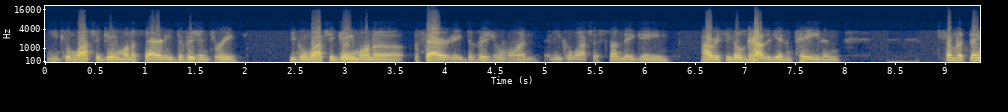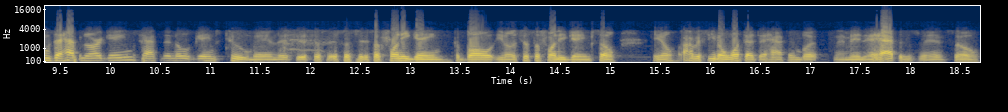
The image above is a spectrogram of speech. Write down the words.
You can watch a game on a Saturday, Division three. You can watch a game on a Saturday, Division one, and you can watch a Sunday game. Obviously, those guys are getting paid, and some of the things that happen in our games happen in those games too, man. It's it's a, it's a, it's a funny game. The ball, you know, it's just a funny game. So, you know, obviously you don't want that to happen, but I mean, it happens, man. So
